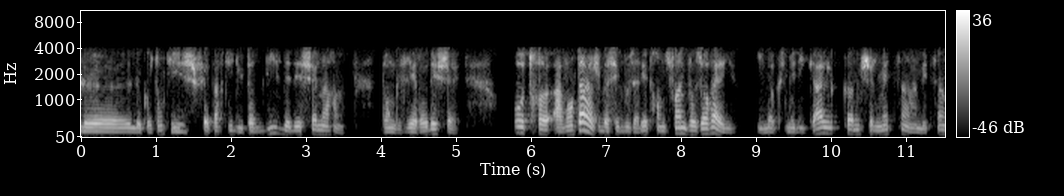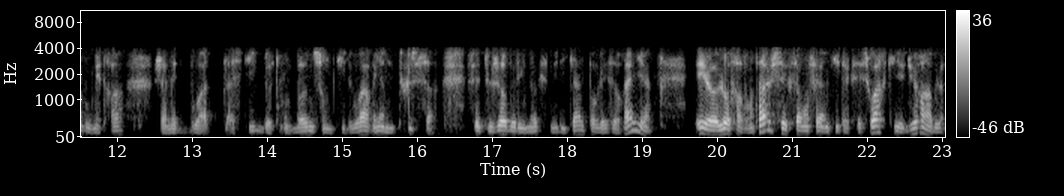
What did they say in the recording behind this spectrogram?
Le, coton-tige fait partie du top 10 des déchets marins, donc zéro déchet. Autre avantage, ben, c'est que vous allez prendre soin de vos oreilles. Inox médical, comme chez le médecin. Un médecin vous mettra jamais de boîte plastique, de trombone, son petit doigt, rien de tout ça. C'est toujours de l'inox médical pour les oreilles. Et euh, l'autre avantage, c'est que ça en fait un petit accessoire qui est durable.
